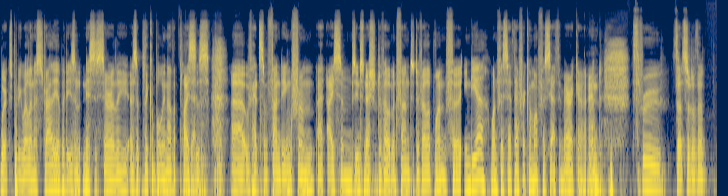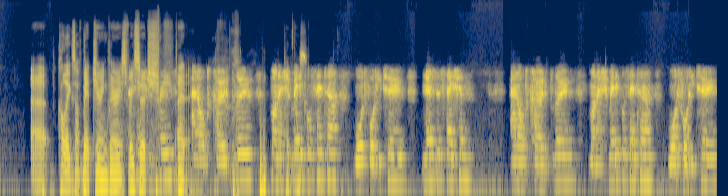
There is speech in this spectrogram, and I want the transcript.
works pretty well in Australia, but isn't necessarily as applicable in other places. Exactly. Uh, we've had some funding from uh, ACEM's International Development Fund to develop one for India, one for South Africa, and one for South America. Right. And through the sort of the uh, colleagues I've met during various research. Uh, adult Code Blue, Monash Medical Centre, Ward 42, Nurses Station, Adult Code Blue, Monash Medical Centre, Ward 42,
